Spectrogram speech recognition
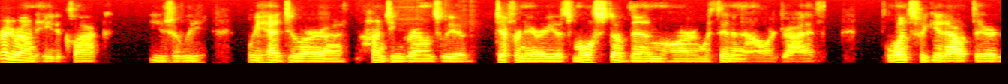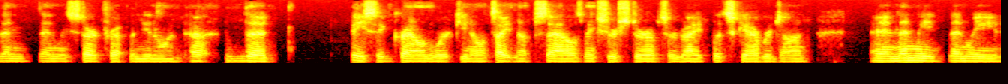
right around eight o'clock. Usually, we head to our uh, hunting grounds. We have different areas. Most of them are within an hour drive. Once we get out there, then then we start prepping. You know, uh, the basic groundwork. You know, tighten up saddles, make sure stirrups are right, put scabbards on and then we then we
